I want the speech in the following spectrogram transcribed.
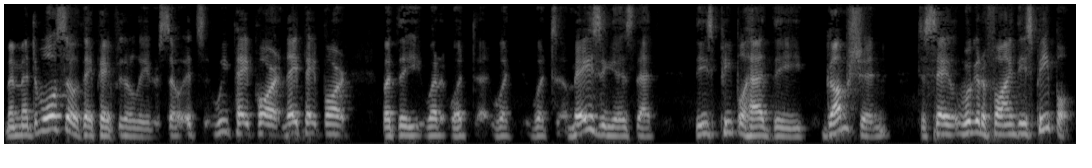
Momentum, also they pay for their leaders. So it's we pay part and they pay part. But the what what what what's amazing is that these people had the gumption to say we're going to find these people.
